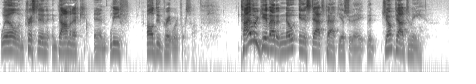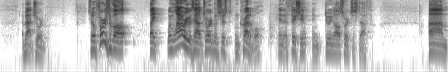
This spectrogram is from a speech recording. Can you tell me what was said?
Will and Kristen and Dominic and Leaf all do great work for us. Tyler Gibb had a note in his stats pack yesterday that jumped out to me about Jordan. So, first of all, like when Lauri was out, Jordan was just incredible and efficient and doing all sorts of stuff. Um,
